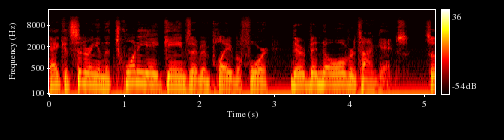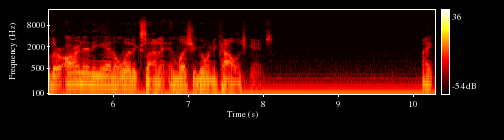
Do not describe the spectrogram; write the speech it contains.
Okay, considering in the 28 games that have been played before, there have been no overtime games. So there aren't any analytics on it unless you're going to college games. Right?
